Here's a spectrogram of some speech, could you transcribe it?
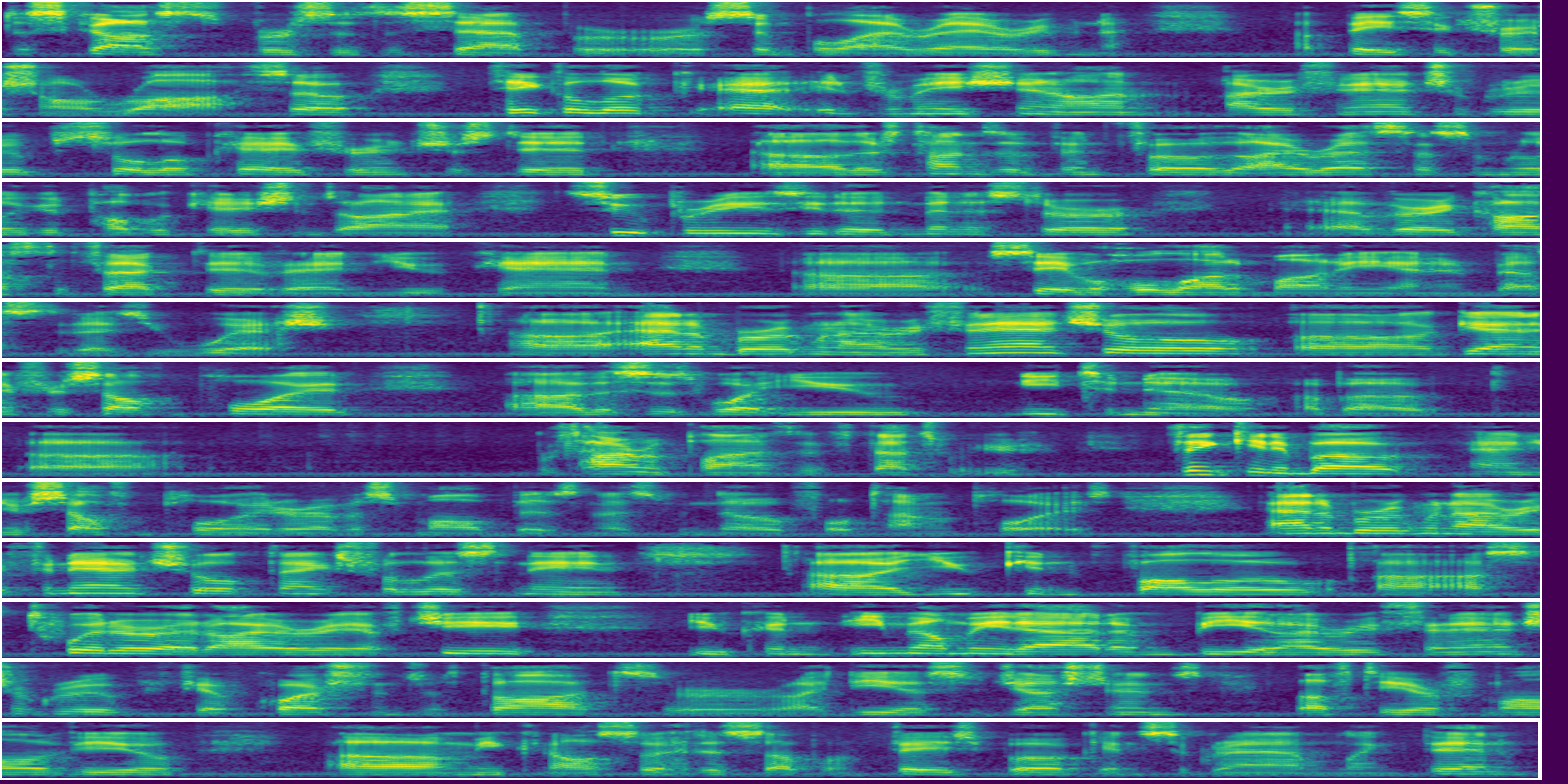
discussed, versus a SEP or, or, a simple IRA or even a, a, basic traditional Roth. So take a look at information on IRA Financial Group, Solo K if you're interested. Uh, there's tons of info. The IRS has some really good publications on it. Super easy to administer uh, very cost effective, and you can uh, save a whole lot of money and invest it as you wish. Uh, Adam Bergman, IRA Financial. Uh, again, if you're self employed, uh, this is what you need to know about uh, retirement plans if that's what you're thinking about and you're self employed or have a small business with no full time employees. Adam Bergman, IRA Financial. Thanks for listening. you can follow us on Twitter at IRAFG. You can email me at Adam B at IRA Financial Group if you have questions or thoughts or ideas, suggestions. Love to hear from all of you. Um, you can also hit us up on Facebook, Instagram, LinkedIn.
